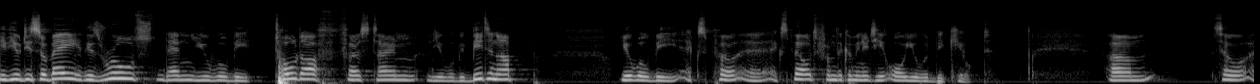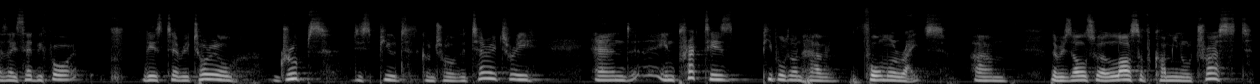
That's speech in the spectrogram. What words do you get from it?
If you disobey these rules, then you will be told off first time, you will be beaten up, you will be expel, uh, expelled from the community, or you would be killed. Um, so, as I said before, these territorial groups dispute control of the territory, and in practice, people don't have formal rights. Um, there is also a loss of communal trust,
